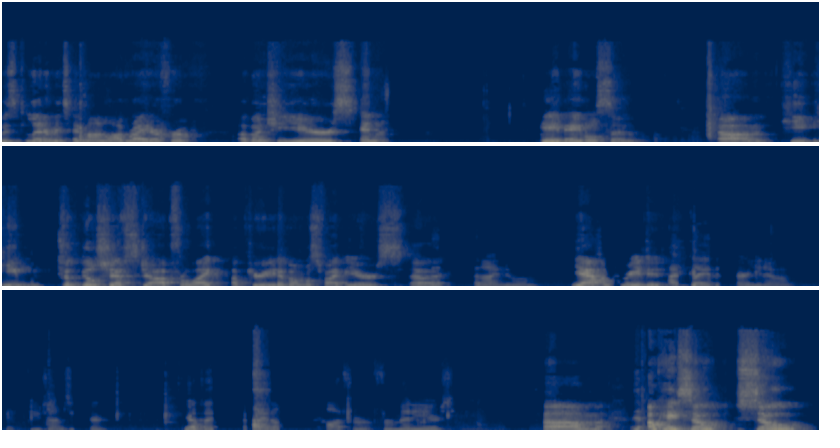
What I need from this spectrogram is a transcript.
was Letterman's head monologue writer for a bunch of years? And Gabe Abelson, um, he he took Bill Scheft's job for like a period of almost five years. Uh, And I knew him. yeah, I'm sure you did. I played there, you know, a few times a year. Yep. I played, I played a lot for for many years. Um, okay, so so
